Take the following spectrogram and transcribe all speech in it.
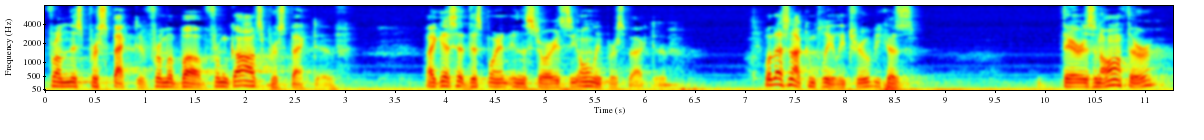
from this perspective, from above, from God's perspective. I guess at this point in the story, it's the only perspective. Well, that's not completely true because there is an author,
